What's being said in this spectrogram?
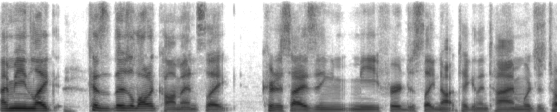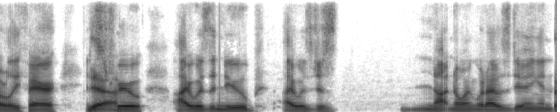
I mean like because there's a lot of comments like criticizing me for just like not taking the time, which is totally fair. It's Yeah. true. I was a noob. I was just not knowing what I was doing and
